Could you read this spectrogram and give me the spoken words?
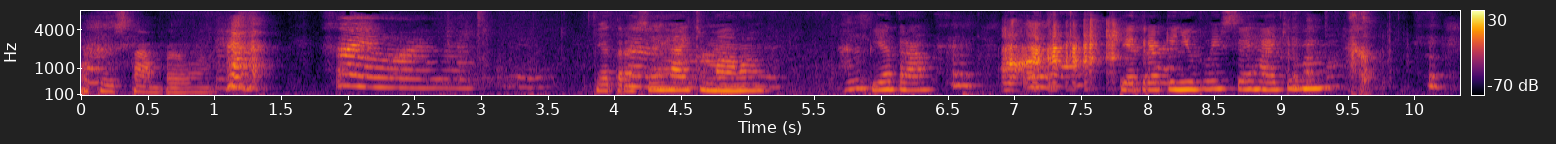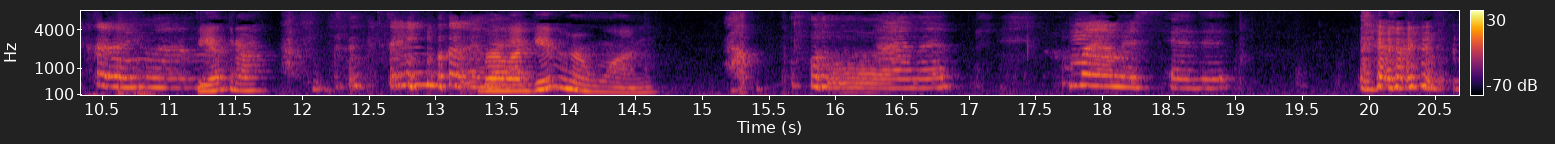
Okay, stop, Bella. Pietra, say hi to Mama. Pietra. Pietra, can you please say hi to Mama? Pietra. Bella, give her one. Mama, Mama said it. I have it. Dah.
